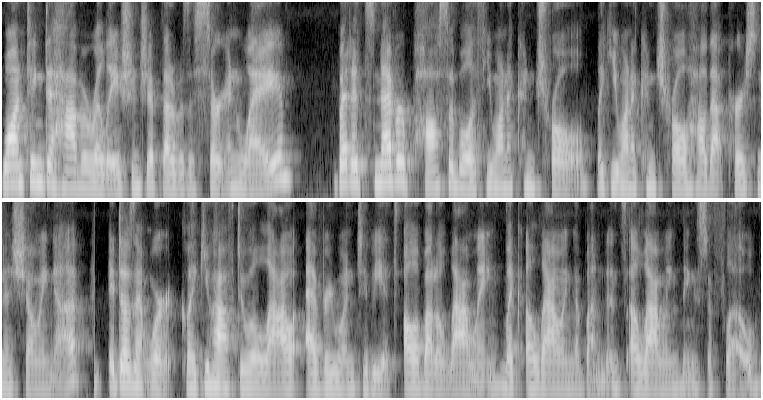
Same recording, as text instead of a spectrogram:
wanting to have a relationship that was a certain way but it's never possible if you want to control like you want to control how that person is showing up it doesn't work. Like you have to allow everyone to be it's all about allowing like allowing abundance allowing things to flow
